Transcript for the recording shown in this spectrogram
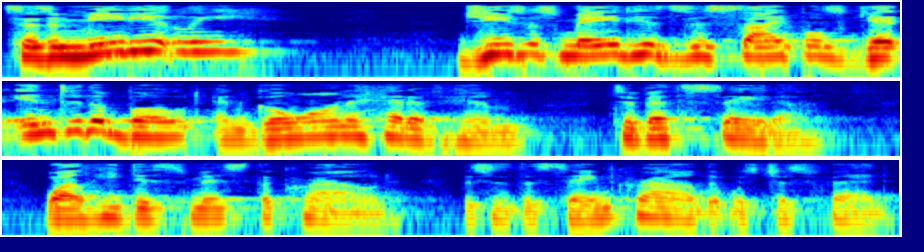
says, Immediately Jesus made his disciples get into the boat and go on ahead of him to Bethsaida while he dismissed the crowd. This is the same crowd that was just fed.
